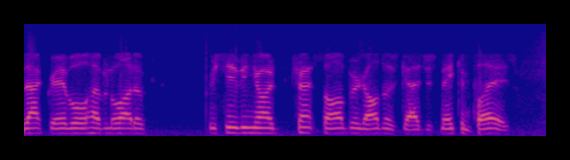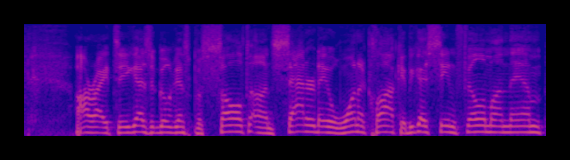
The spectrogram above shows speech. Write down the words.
Zach Grable having a lot of receiving yard, Trent Solberg, all those guys just making plays. All right, so you guys will go against Basalt on Saturday, one o'clock. Have you guys seen film on them,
